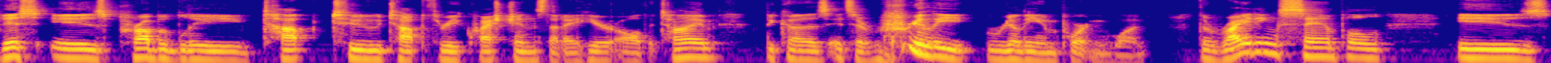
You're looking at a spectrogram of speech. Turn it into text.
This is probably top two, top three questions that I hear all the time because it's a really, really important one. The writing sample is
